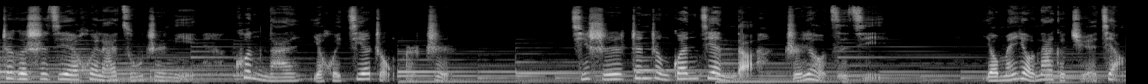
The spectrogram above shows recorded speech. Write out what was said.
这个世界会来阻止你，困难也会接踵而至。其实真正关键的只有自己，有没有那个倔强？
